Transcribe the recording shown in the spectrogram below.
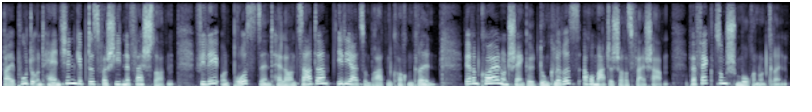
Bei Pute und Hähnchen gibt es verschiedene Fleischsorten. Filet und Brust sind heller und zarter, ideal zum Braten, Kochen, Grillen. Während Keulen und Schenkel dunkleres, aromatischeres Fleisch haben. Perfekt zum Schmoren und Grillen.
